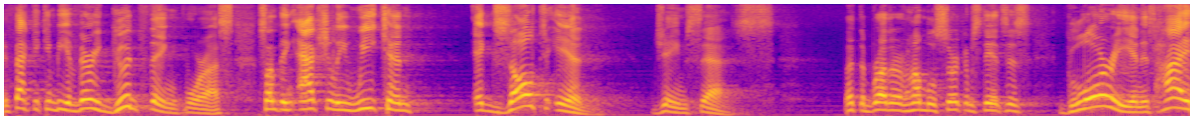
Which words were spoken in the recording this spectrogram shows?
In fact, it can be a very good thing for us, something actually we can exult in, James says. Let the brother of humble circumstances glory in his high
